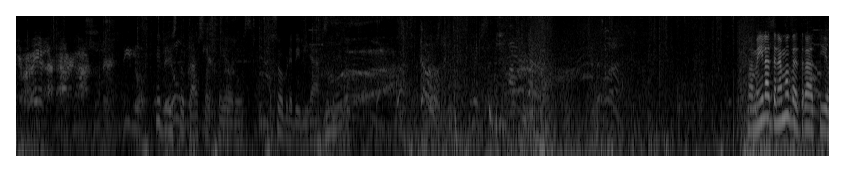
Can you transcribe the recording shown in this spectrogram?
Llevaré la carga a su destino. He visto casos peores. Sobrevivirás. La Mei la tenemos detrás, tío.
